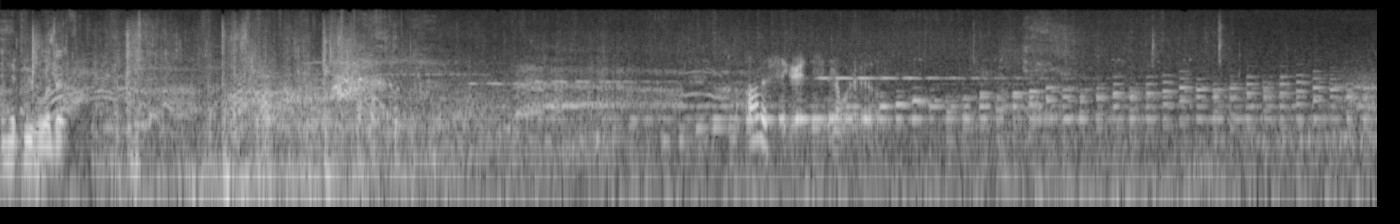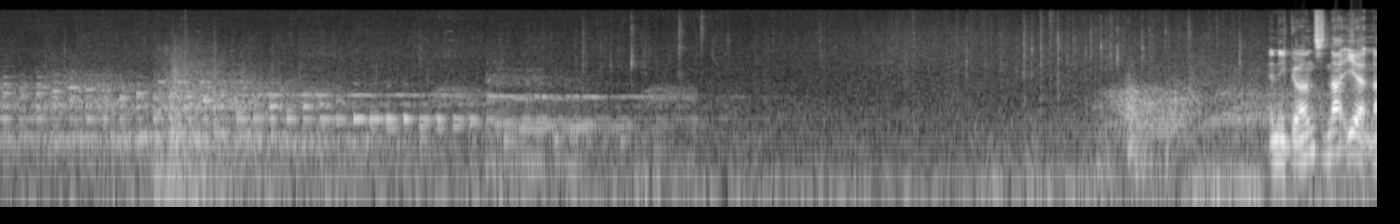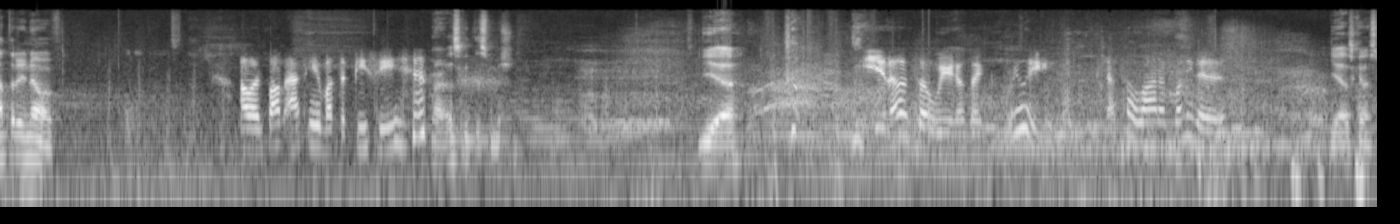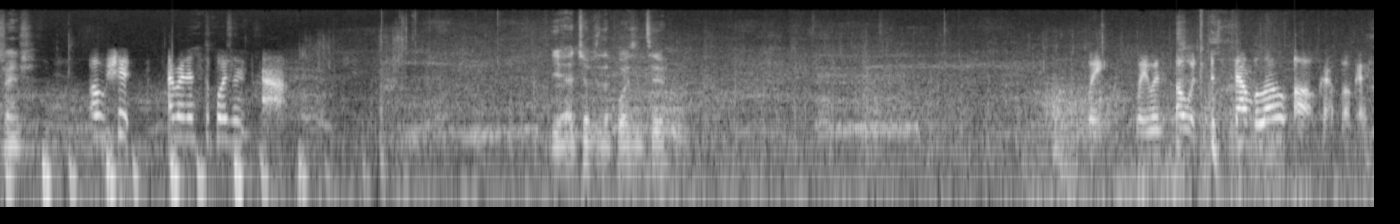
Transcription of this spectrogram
and hit people with it. All the cigarettes in the world. Any guns? Not yet, not that I know of. Oh, is Bob asking about the PC? Alright, let's get this mission. Yeah. Yeah, that was so weird. I was like, really? That's a lot of money to... Yeah, it's kinda strange. Oh shit! I ran into the poison. Ah. Yeah, I jumped in the poison too. Wait, wait, was oh, it's, it's down below. Oh crap. Okay.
